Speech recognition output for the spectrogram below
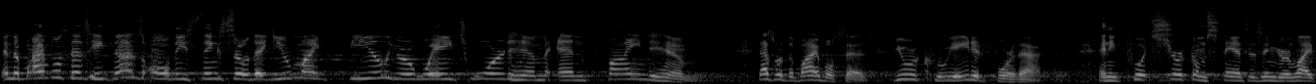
And the Bible says he does all these things so that you might feel your way toward him and find him. That's what the Bible says. You were created for that. And he put circumstances in your life.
